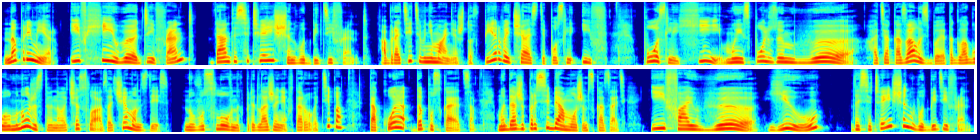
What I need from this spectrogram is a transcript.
Например, if he were different, then the situation would be different. Обратите внимание, что в первой части после if, после he мы используем were, хотя, казалось бы, это глагол множественного числа. Зачем он здесь? Но в условных предложениях второго типа такое допускается. Мы даже про себя можем сказать If I were you, the situation would be different.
